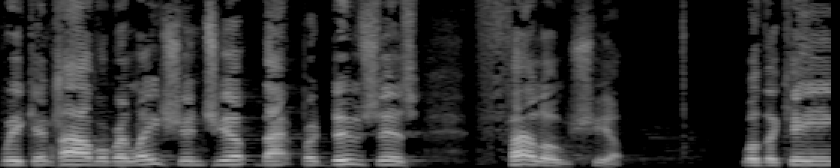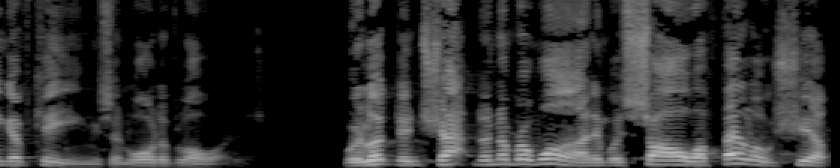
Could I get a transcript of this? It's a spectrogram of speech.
We can have a relationship that produces fellowship with the King of Kings and Lord of Lords. We looked in chapter number one and we saw a fellowship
